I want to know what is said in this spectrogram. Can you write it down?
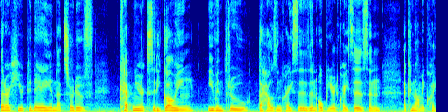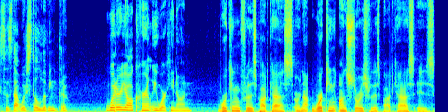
that are here today and that sort of kept New York City going even through the housing crisis and opioid crisis and economic crisis that we're still living through. What are y'all currently working on? Working for this podcast, or not working on stories for this podcast, is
